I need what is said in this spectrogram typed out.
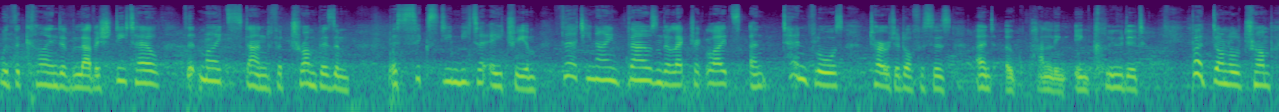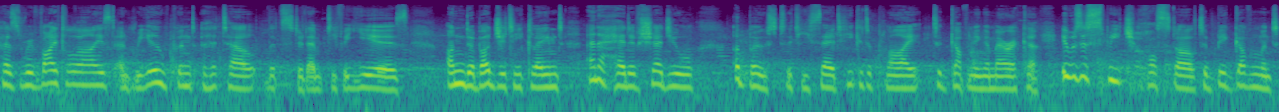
with the kind of lavish detail that might stand for Trumpism. A 60 metre atrium, 39,000 electric lights, and 10 floors, turreted offices, and oak panelling included. But Donald Trump has revitalised and reopened a hotel that stood empty for years, under budget, he claimed, and ahead of schedule, a boast that he said he could apply to governing America. It was a speech hostile to big government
